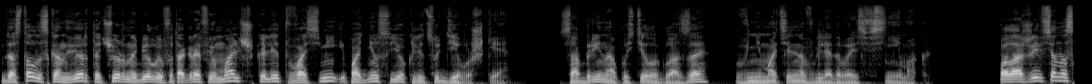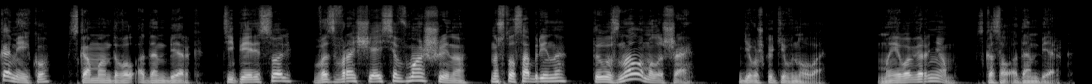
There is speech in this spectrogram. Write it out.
достал из конверта черно-белую фотографию мальчика лет восьми и поднес ее к лицу девушки. Сабрина опустила глаза внимательно вглядываясь в снимок. «Положи все на скамейку», — скомандовал Адамберг. «Теперь, Соль, возвращайся в машину. Ну что, Сабрина, ты узнала малыша?» Девушка кивнула. «Мы его вернем», — сказал Адамберг.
